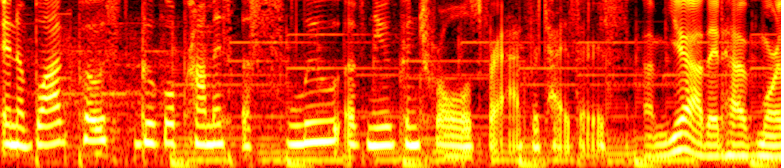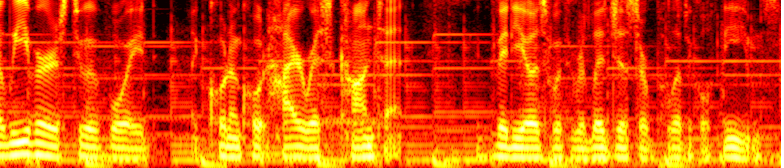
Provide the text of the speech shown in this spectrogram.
In a blog post, Google promised a slew of new controls for advertisers. Um, yeah, they'd have more levers to avoid, like quote unquote, high risk content, like videos with religious or political themes.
